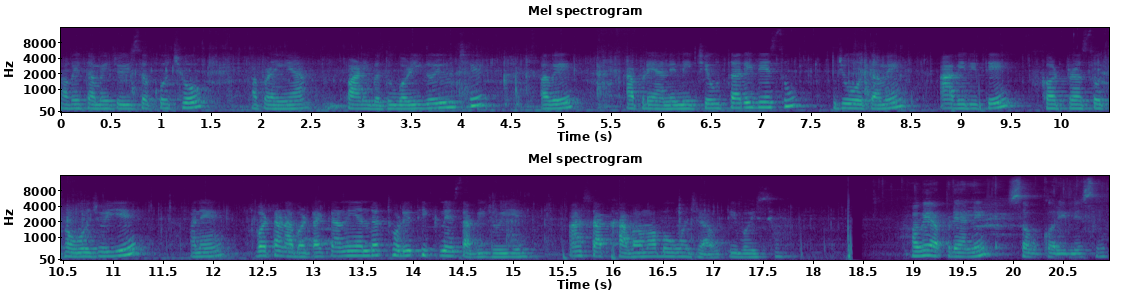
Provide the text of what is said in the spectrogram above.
હવે તમે જોઈ શકો છો, આપણે અહીંયા પાણી બધું બળી ગયું છે. હવે આપણે આને નીચે ઉતારી દઈશું જુઓ તમે, આવી રીતે ઘટ રસો થવો જોઈએ અને વટાણા બટાકાની અંદર થોડી થિકનેસ આવી જોઈએ. આ શાક ખાવામાં બહુ મજા આવતી હોય છે. હવે આપણે આને સર્વ કરી લઈશું.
